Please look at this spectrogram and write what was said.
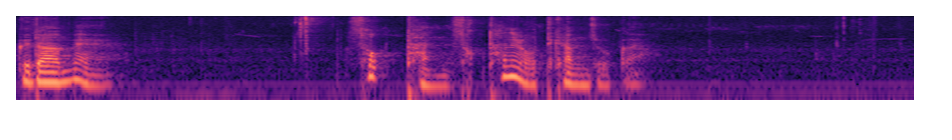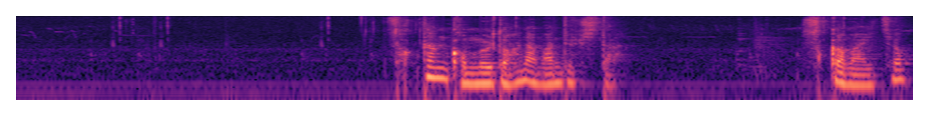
그 다음에 석탄, 석탄을 어떻게 하면 좋을까요? 석탄 건물도 하나 만듭시다. 숯가마 있죠?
